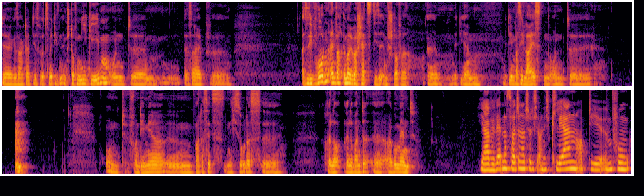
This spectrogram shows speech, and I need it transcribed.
der gesagt hat, das wird es mit diesen Impfstoffen nie geben und ähm, deshalb, äh, also die wurden einfach immer überschätzt, diese Impfstoffe, äh, mit, ihrem, mit dem, was sie leisten und äh, und von dem her ähm, war das jetzt nicht so das äh, rele relevante äh, Argument. Ja, wir werden das heute natürlich auch nicht klären, ob die Impfung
